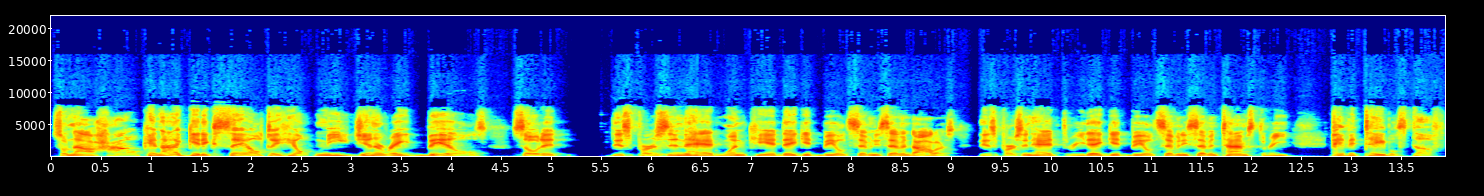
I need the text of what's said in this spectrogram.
So now, how can I get Excel to help me generate bills so that this person had one kid, they get billed $77. This person had three, they get billed 77 times three. Pivot table stuff,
